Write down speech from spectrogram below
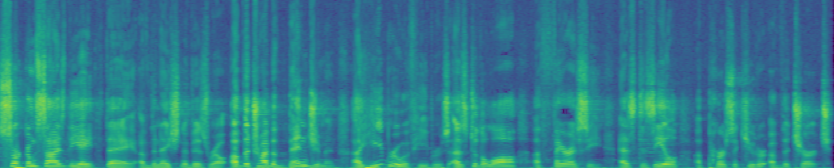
Circumcised the eighth day of the nation of Israel, of the tribe of Benjamin, a Hebrew of Hebrews, as to the law, a Pharisee, as to zeal, a persecutor of the church,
